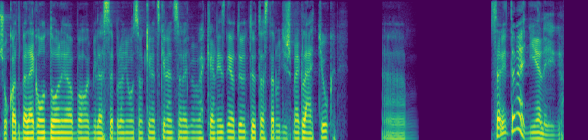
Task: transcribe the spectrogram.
sokat belegondolni abba, hogy mi lesz ebből a 89-91-ben, meg kell nézni a döntőt, aztán úgyis meglátjuk. Szerintem ennyi elég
